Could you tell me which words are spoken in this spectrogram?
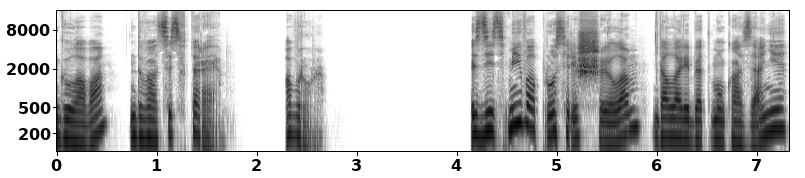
Глава 22. Аврора. С детьми вопрос решила, дала ребятам указание,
